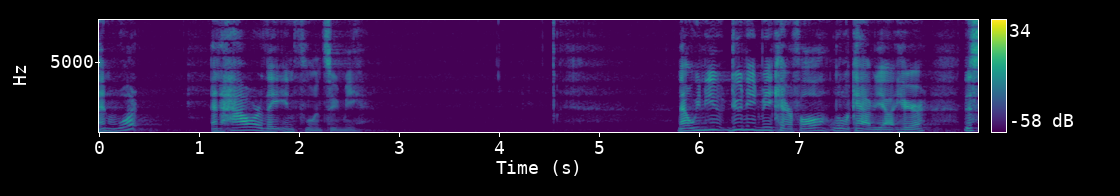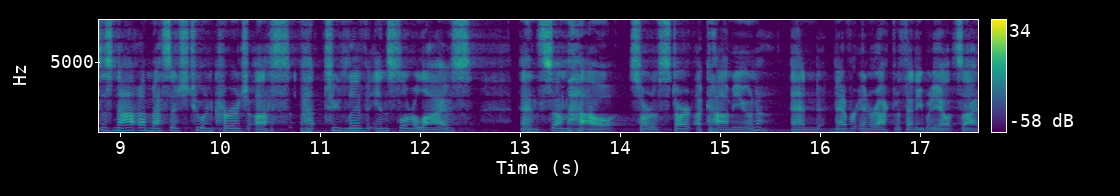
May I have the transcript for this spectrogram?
And what and how are they influencing me? Now, we do need to be careful, a little caveat here. This is not a message to encourage us to live insular lives and somehow sort of start a commune and never interact with anybody outside.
